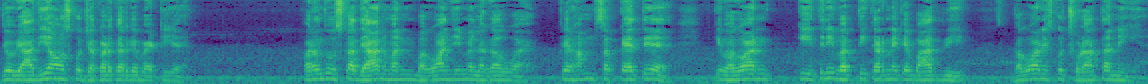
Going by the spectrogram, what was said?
जो व्याधियाँ उसको जकड़ करके बैठी है, परंतु उसका ध्यान मन भगवान जी में लगा हुआ है। फिर हम सब कहते हैं कि भगवान की इतनी भक्ति करने के बाद भी भगवान इसको छुड़ाता नहीं है।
